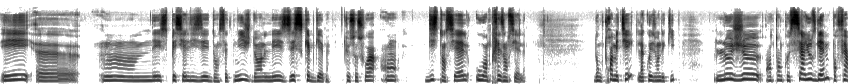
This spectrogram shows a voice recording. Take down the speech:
et euh, on est spécialisé dans cette niche dans les escape games, que ce soit en distanciel ou en présentiel. Donc trois métiers, la cohésion d'équipe, le jeu en tant que serious game pour faire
